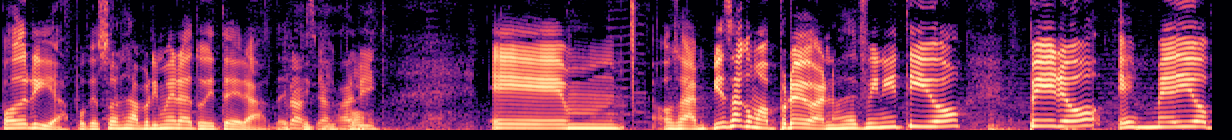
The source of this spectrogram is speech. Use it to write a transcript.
podrías, porque sos la primera tuitera de Gracias, este tipo. Gali. Eh, o sea, empieza como prueba, no es definitivo, pero es medio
